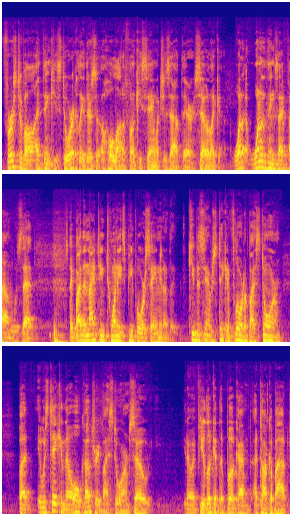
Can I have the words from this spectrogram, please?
first of all, I think historically there's a whole lot of funky sandwiches out there. So, like, what one of the things I found was that, like, by the 1920s, people were saying, you know, the Cuban sandwich is taking Florida by storm, but it was taking the whole country by storm. So you know, if you look at the book, I, I talk about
